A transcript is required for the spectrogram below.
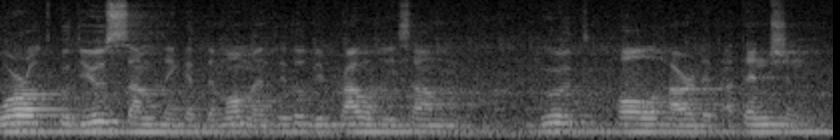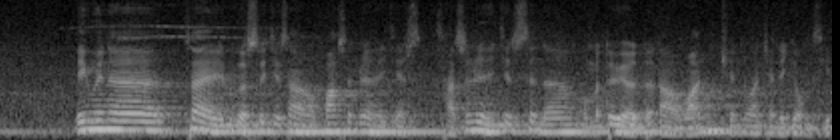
world could use something at the moment, it would be probably some good wholehearted attention. 因为呢，在如果世界上发生任何一件事，产生任何一件事呢，我们都有得到完全完全的用心。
